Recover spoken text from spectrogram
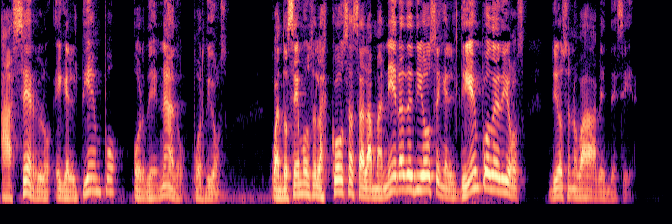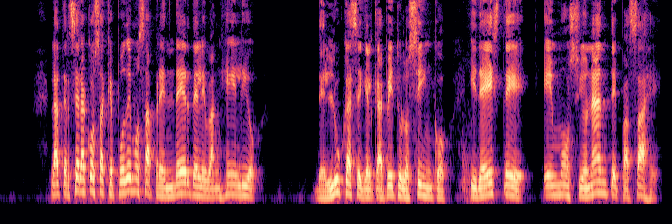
hacerlo en el tiempo ordenado por Dios. Cuando hacemos las cosas a la manera de Dios, en el tiempo de Dios, Dios nos va a bendecir. La tercera cosa que podemos aprender del Evangelio de Lucas en el capítulo 5 y de este emocionante pasaje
